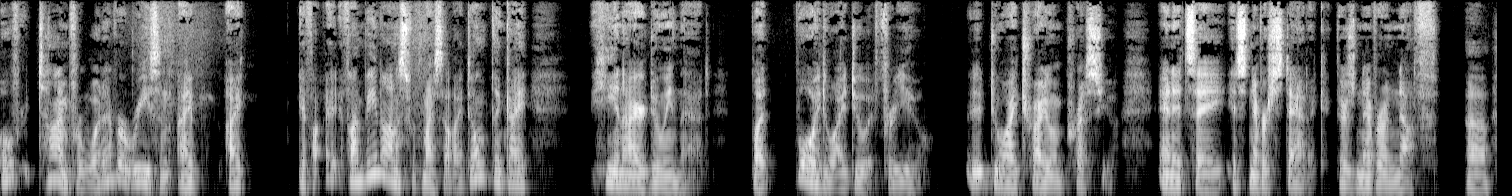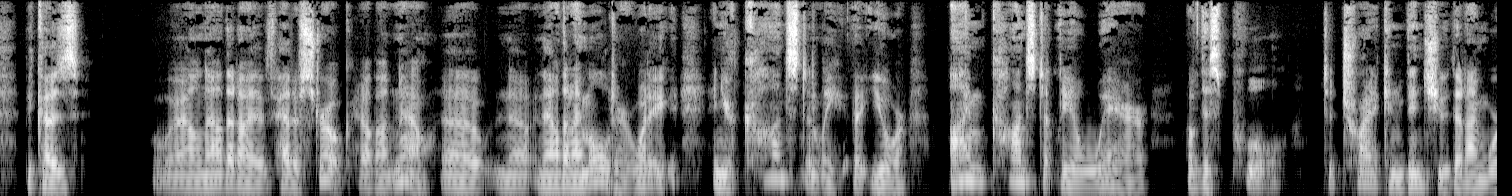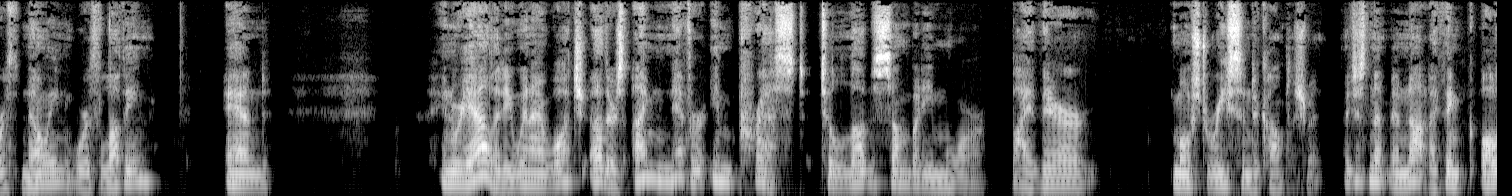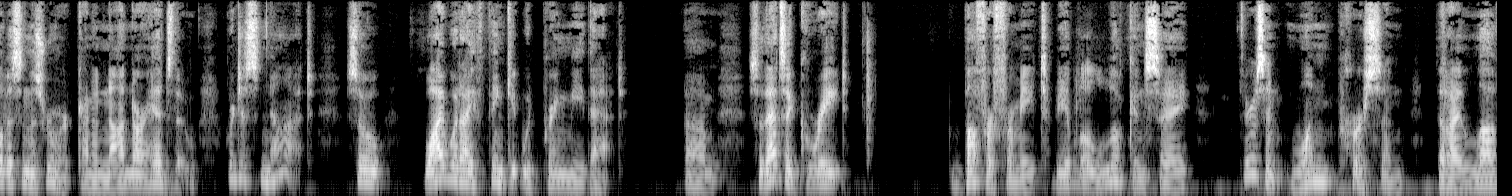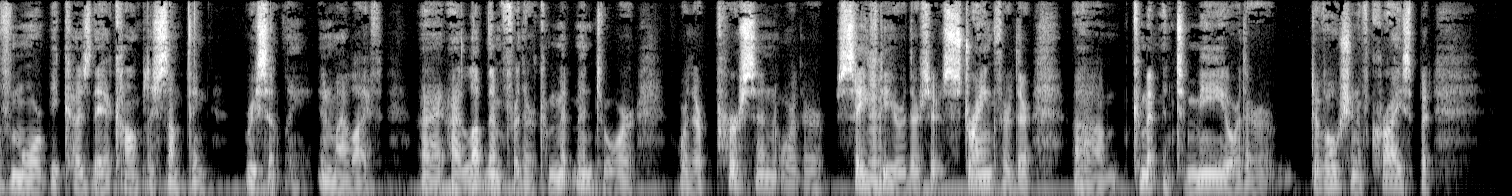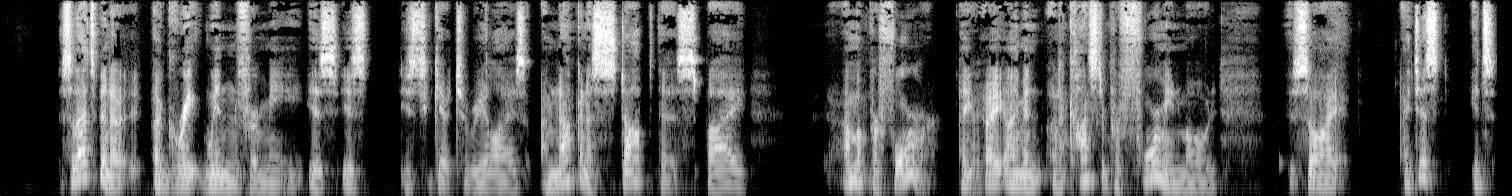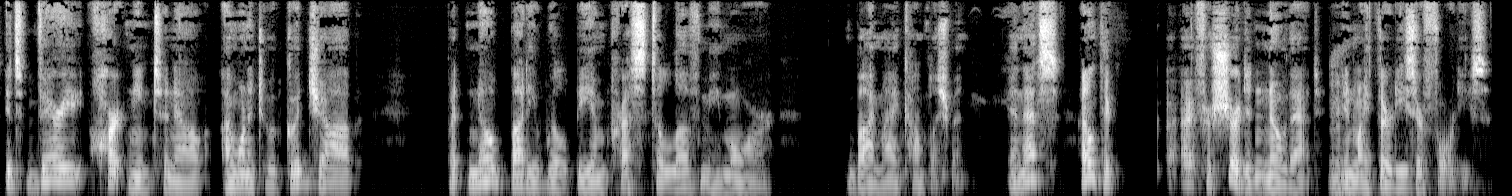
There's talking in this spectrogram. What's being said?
over time, for whatever reason, I I if I if I'm being honest with myself, I don't think I he and I are doing that. But boy, do I do it for you. Do I try to impress you? And it's a, it's never static. There's never enough, uh, because, well, now that I've had a stroke, how about now? Uh, now, now that I'm older, what, and you're constantly, uh, you're, I'm constantly aware of this pull to try to convince you that I'm worth knowing, worth loving. And in reality, when I watch others, I'm never impressed to love somebody more by their most recent accomplishment. I just am not. I think all of us in this room are kind of nodding our heads that we're just not. So why would I think it would bring me that? Um, so that's a great buffer for me to be able to look and say, there isn't one person that I love more because they accomplished something recently in my life. I, I love them for their commitment or or their person or their safety or their strength or their um, commitment to me or their devotion of Christ. But so that's been a, a great win for me is is is to get to realize I'm not going to stop this by I'm a performer. I, I, I'm in, in a constant performing mode. So I I just it's it's very heartening to know I want to do a good job but nobody will be impressed to love me more by my accomplishment. And that's, I don't think, I for sure didn't know that in my 30s or 40s.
